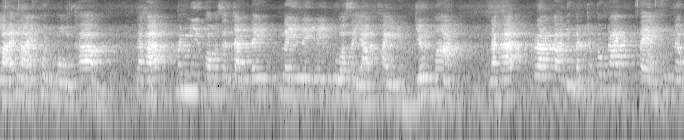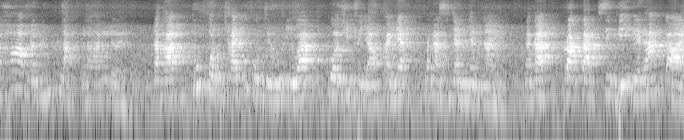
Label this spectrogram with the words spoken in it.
หลายหลายๆคนมองข้ามนะคะ มันมีความมหัศจรรย์ในในในในตัวสยามไทยเนี่ยเยอะมากนะคะ ราคาที่มันจับต้องได้แต่คุณภาพ หลักล้านเลยนะคะทุกคนใช้ทุกคนจะรู้ดีว่าตัวคิมสยามไทยเนี่ยมันอัศจรรย์ยังไงนะคะหลักๆสิ่งที่อยู่ในร่างกาย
